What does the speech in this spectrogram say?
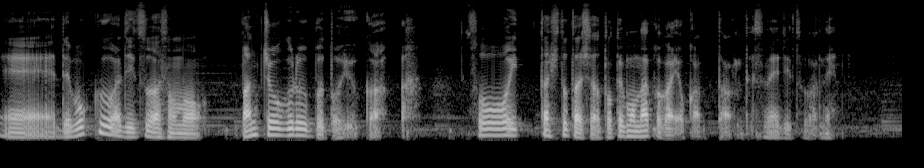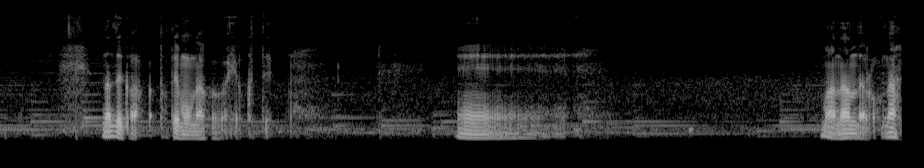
えー、で僕は実はその番長グループというかそういった人たちはとても仲が良かったんですね実はね。なぜかとても仲が良くて。えー、まあなんだろうな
